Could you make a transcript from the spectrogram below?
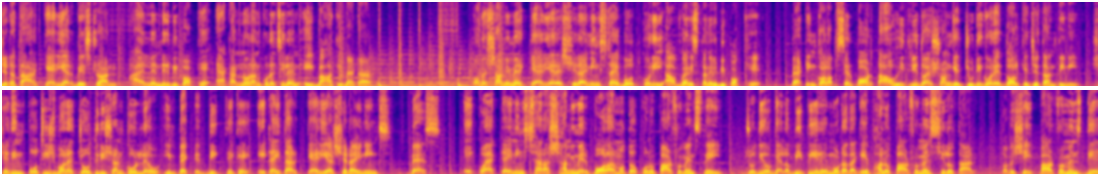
যেটা তার ক্যারিয়ার বেস্ট রান। আয়ারল্যান্ডের বিপক্ষে একান্ন রান করেছিলেন এই বাহাতি ব্যাটার। তবে শামিমের ক্যারিয়ারের সেরা ইনিংসটাই বোধ করি আফগানিস্তানের বিপক্ষে। ব্যাটিং কলাপসের পর তাওহিদ হৃদয়ের সঙ্গে জুটি করে দলকে জেতান তিনি। সেদিন পঁচিশ বলে চৌত্রিশ রান করলেও ইম্প্যাক্টের দিক থেকে এটাই তার ক্যারিয়ার সেরা ইনিংস। ব্যাস, এই কয়েকটা ইনিংস ছাড়া শামিমের বলার মতো কোনো পারফরমেন্স নেই। যদিও গেল বিপিএলে মোটা দাগে ভালো পারফরমেন্স ছিল তার, তবে সেই পারফরমেন্স দিয়ে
